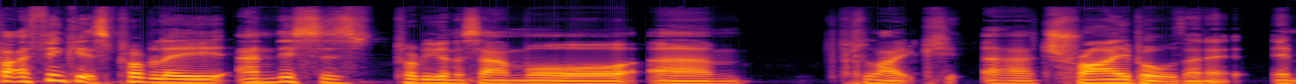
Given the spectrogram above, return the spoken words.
but I think it's probably, and this is probably going to sound more um, like uh, tribal than it, it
